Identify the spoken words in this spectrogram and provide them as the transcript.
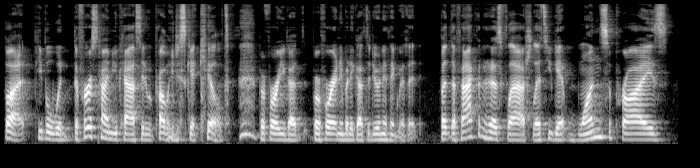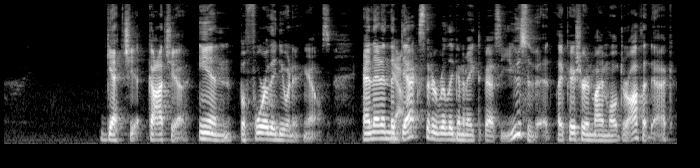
But people would the first time you cast it, it would probably just get killed before you got before anybody got to do anything with it. But the fact that it has flash lets you get one surprise, get you, gotcha in before they do anything else. And then in the yeah. decks that are really going to make the best use of it, like picture in my Muldrotha deck,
